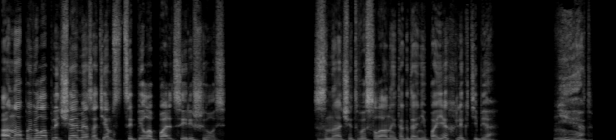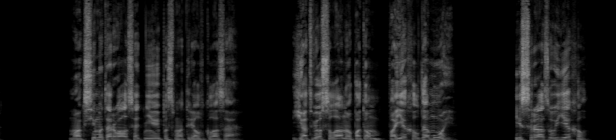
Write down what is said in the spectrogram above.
Она повела плечами, а затем сцепила пальцы и решилась. «Значит, вы с Ланой тогда не поехали к тебе?» «Нет». Максим оторвался от нее и посмотрел в глаза. «Я отвез Лану, а потом поехал домой». «И сразу уехал?»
